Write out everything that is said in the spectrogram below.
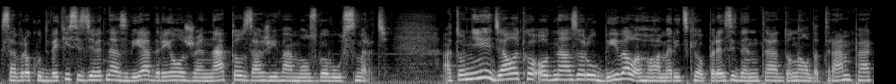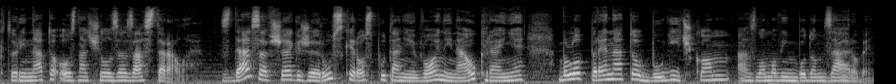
sa v roku 2019 vyjadril, že NATO zažíva mozgovú smrť. A to nie je ďaleko od názoru bývalého amerického prezidenta Donalda Trumpa, ktorý na to označil za zastaralé. Zdá sa však, že ruské rozputanie vojny na Ukrajine bolo pre NATO budíčkom a zlomovým bodom zároveň.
